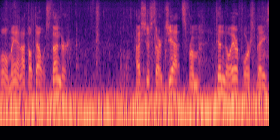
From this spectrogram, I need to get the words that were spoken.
Oh man, I thought that was thunder. That's just our jets from Tyndall Air Force Base.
